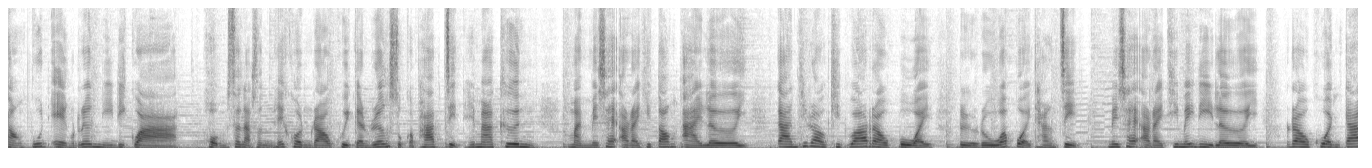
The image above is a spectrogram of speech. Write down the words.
น้องพูดเองเรื่องนี้ดีกว่าผมสนับสนุนให้คนเราคุยกันเรื่องสุขภาพจิตให้มากขึ้น มันไม่ใช่อะไรที่ต้องอายเลย การที่เราคิดว่าเราป่วย หรือรู้ว่าป่วยทางจิต ไม่ใช่อะไรที่ไม่ดีเลย เราควรกล้า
